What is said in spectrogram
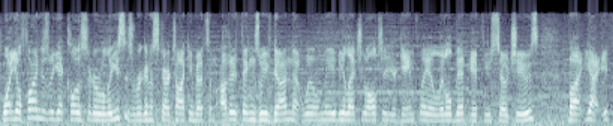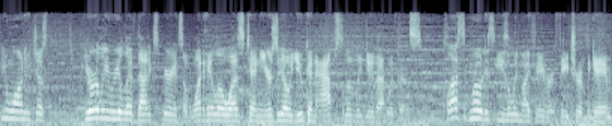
What you'll find as we get closer to release is we're going to start talking about some other things we've done that will maybe let you alter your gameplay a little bit if you so choose. But yeah, if you want to just purely relive that experience of what Halo was 10 years ago, you can absolutely do that with this. Classic mode is easily my favorite feature of the game.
